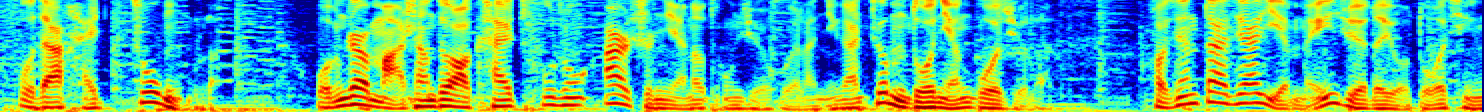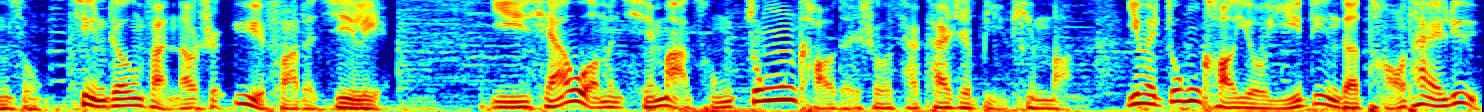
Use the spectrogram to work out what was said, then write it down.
负担还重了。我们这儿马上都要开初中二十年的同学会了，你看这么多年过去了。好像大家也没觉得有多轻松，竞争反倒是愈发的激烈。以前我们起码从中考的时候才开始比拼嘛，因为中考有一定的淘汰率，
